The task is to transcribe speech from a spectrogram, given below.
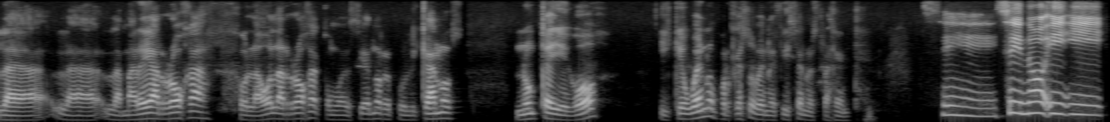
la, la, marea roja o la ola roja, como decían los republicanos, nunca llegó y qué bueno porque eso beneficia a nuestra gente. Sí, sí, no, y, y,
